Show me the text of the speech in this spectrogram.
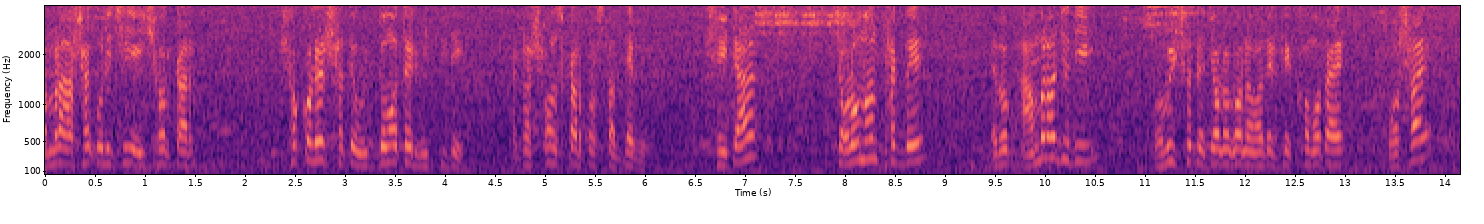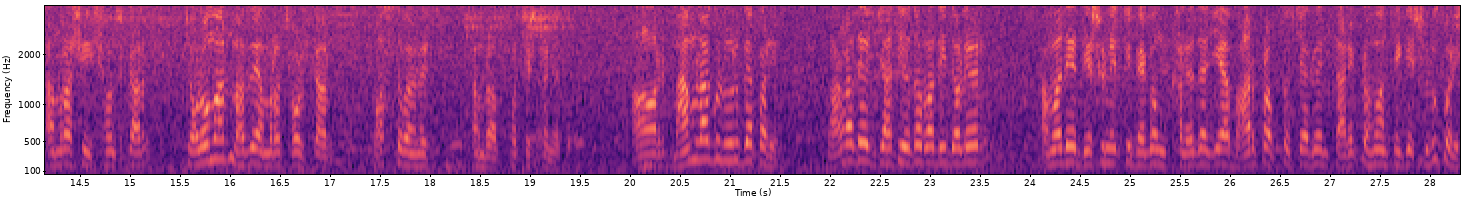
আমরা আশা করেছি এই সরকার সকলের সাথে ঐক্যমতের ভিত্তিতে একটা সংস্কার প্রস্তাব দেবে। সেটা চলমান থাকবে এবং আমরা যদি ভবিষ্যতে জনগণ আমাদেরকে ক্ষমতায় বসায় আমরা সেই সংস্কার, চলমানভাবে আমরা সংস্কার বাস্তবায়নের আমরা প্রচেষ্টা নেব। আর মামলাগুলোর ব্যাপারে বাংলাদেশ জাতীয়তাবাদী দলের আমাদের দেশনেত্রী বেগম খালেদা জিয়া, ভারপ্রাপ্ত চেয়ারম্যান তারেক রহমান থেকে শুরু করে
